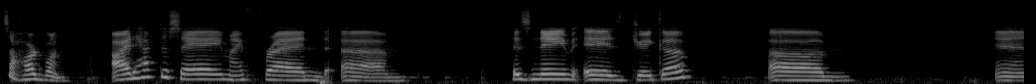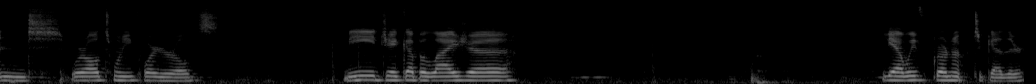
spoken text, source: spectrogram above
it's a hard one. I'd have to say my friend, um, his name is Jacob. Um, and we're all 24 year olds. Me, Jacob, Elijah. Yeah, we've grown up together.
